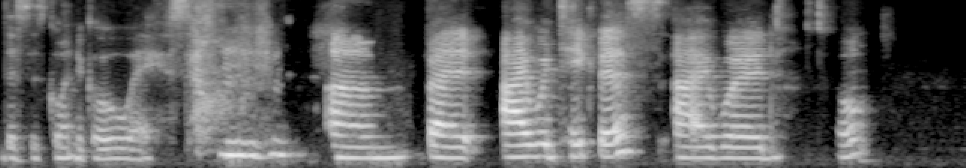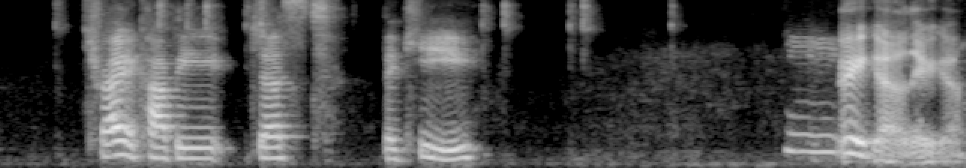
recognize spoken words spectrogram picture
this is going to go away. So, um, but I would take this. I would oh try to copy just the key. There you go. There you go.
